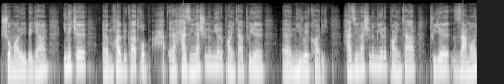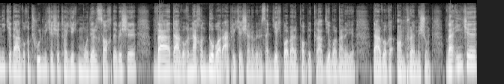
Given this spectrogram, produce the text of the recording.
شماره ای بگم اینه که hybrid cloud خب هزینهشون رو میاره پایینتر توی نیروی کاری. هزینهشون رو میاره پایینتر توی زمانی که در واقع طول می‌کشه تا یک مدل ساخته بشه و در واقع نخوان دو بار اپلیکیشن رو بنویسن. یک بار برای public cloud یه بار برای در واقع on-prem شون و اینکه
